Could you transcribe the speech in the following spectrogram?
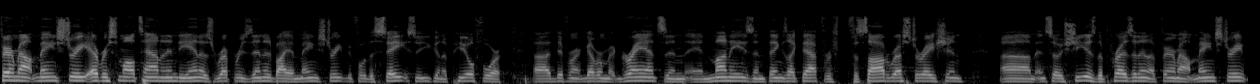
Fairmount Main Street. Every small town in Indiana is represented by a Main Street before the state, so you can appeal for uh, different government grants and, and monies and things like that for facade restoration. Um, and so she is the president of Fairmount Main Street,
